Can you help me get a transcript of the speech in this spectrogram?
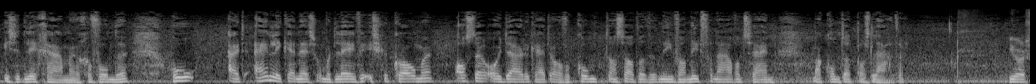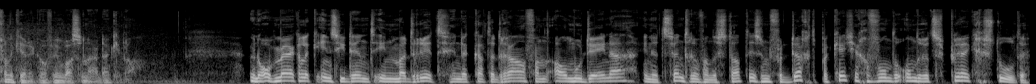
is het lichaam gevonden. Hoe uiteindelijk NS om het leven is gekomen, als daar ooit duidelijkheid over komt, dan zal dat in ieder geval niet vanavond zijn, maar komt dat pas later. Joris van der Kerkhof in Wassenaar, dankjewel. Een opmerkelijk incident in Madrid. In de kathedraal van Almudena, in het centrum van de stad... is een verdacht pakketje gevonden onder het spreekgestoelte.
